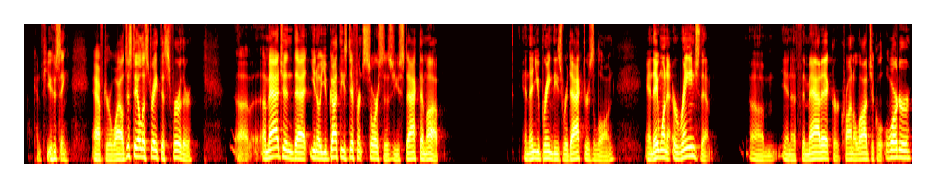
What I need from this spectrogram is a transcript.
confusing after a while. Just to illustrate this further, uh, imagine that you know you've got these different sources, you stack them up, and then you bring these redactors along, and they want to arrange them um, in a thematic or chronological order,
